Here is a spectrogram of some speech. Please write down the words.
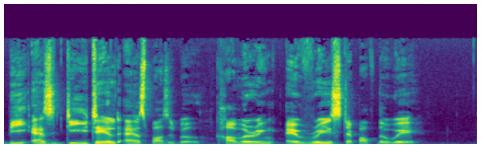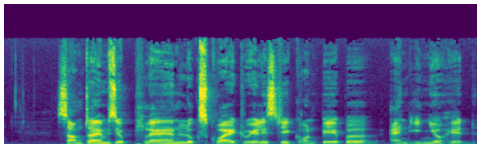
Be as detailed as possible, covering every step of the way. Sometimes your plan looks quite realistic on paper and in your head,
